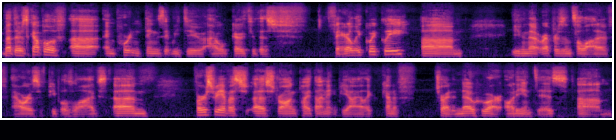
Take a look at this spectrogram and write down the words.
but there's a couple of uh, important things that we do. I will go through this fairly quickly, um, even though it represents a lot of hours of people's lives. Um, first, we have a, a, strong Python API, like kind of try to know who our audience is. Um,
